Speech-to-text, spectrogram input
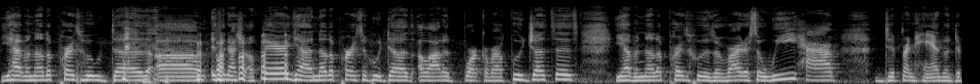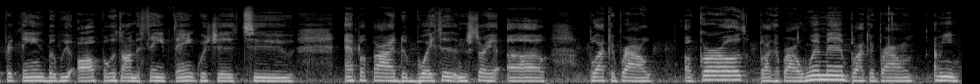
You have another person who does um, international affairs. You have another person who does a lot of work around food justice. You have another person who is a writer. So we have different hands on different things, but we all focus on the same thing, which is to amplify the voices and the story of black and brown of girls, black and brown women, black and brown, I mean,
